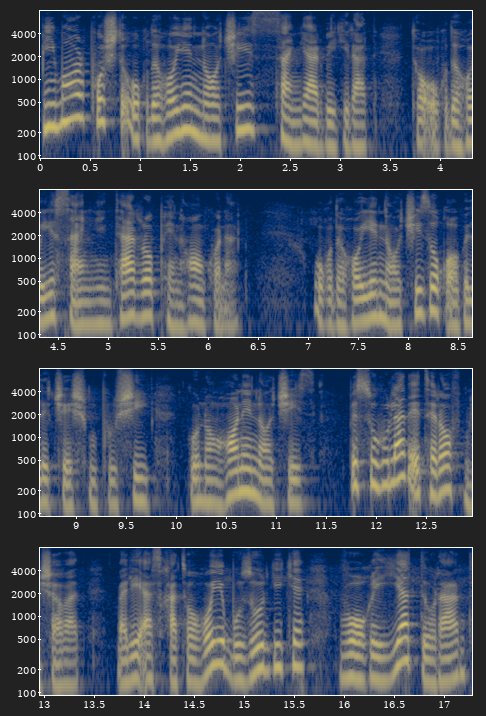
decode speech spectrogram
بیمار پشت عقده های ناچیز سنگر بگیرد تا عقده های سنگینتر را پنهان کند. عقده های ناچیز و قابل چشم پوشی گناهان ناچیز به سهولت اعتراف می شود ولی از خطاهای بزرگی که واقعیت دارند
